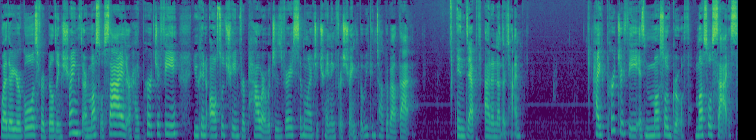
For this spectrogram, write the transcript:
whether your goal is for building strength or muscle size or hypertrophy, you can also train for power, which is very similar to training for strength, but we can talk about that in depth at another time. Hypertrophy is muscle growth, muscle size.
